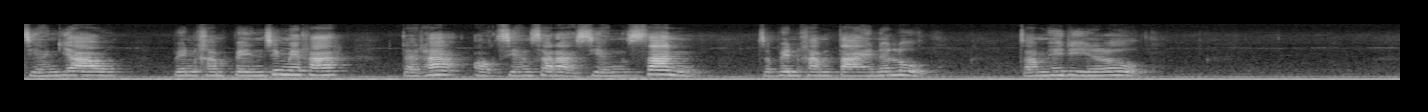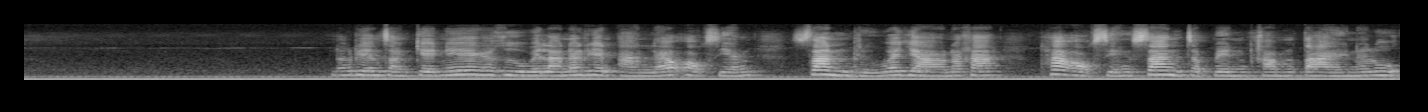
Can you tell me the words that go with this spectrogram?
เสียงยาวเป็นคำเป็นใช่ไหมคะ แต่ถ้าออกเสียงสระเสียงสั้น จะเป็นคำตายนะลูกจำให้ดีนะลูก นักเรียนสังเกตง่ายๆก็คือเวลานักเรียนอ่านแล้วออกเสียงสั้นหรือว่ายาวนะคะ ถ้าออกเสียงสั้นจะเป็นคำตายนะลูก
